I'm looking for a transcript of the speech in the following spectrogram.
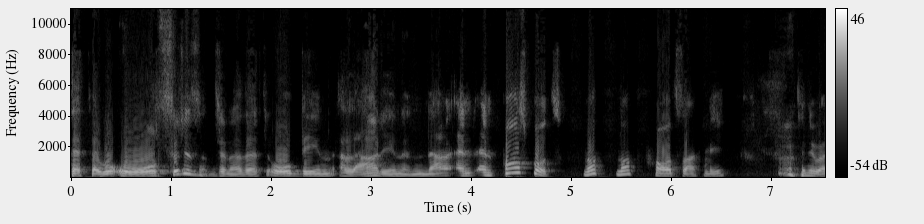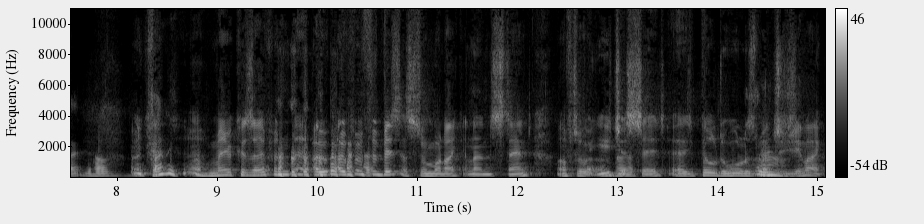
that they were all citizens, you know, that all been allowed in and now and, and passports, not not cards like me. Anyway, you know, Okay. funny. Oh, America's open uh, open for business, from what I can understand. After what you just said, uh, build a wall as much as you like,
